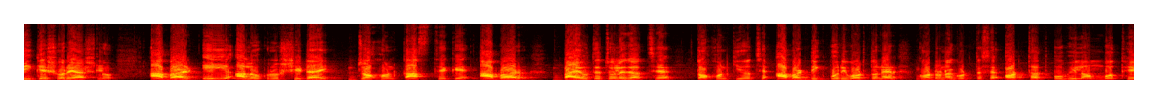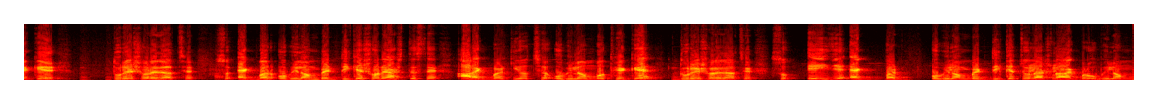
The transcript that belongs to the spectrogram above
দিকে সরে আসলো। আবার এই আলোক রশ্মিটাই যখন কাছ থেকে আবার বায়ুতে চলে যাচ্ছে, তখন কি হচ্ছে? আবার দিক পরিবর্তনের ঘটনা ঘটতেছে, অর্থাৎ অভিলম্ব থেকে দূরে সরে যাচ্ছে। সো একবার অভিলম্বের দিকে সরে আসতেছে আর একবার কি হচ্ছে? অভিলম্ব থেকে দূরে সরে যাচ্ছে। সো এই যে একবার অভিলম্বের দিকে চলে আসলো আর একবার অভিলম্ব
